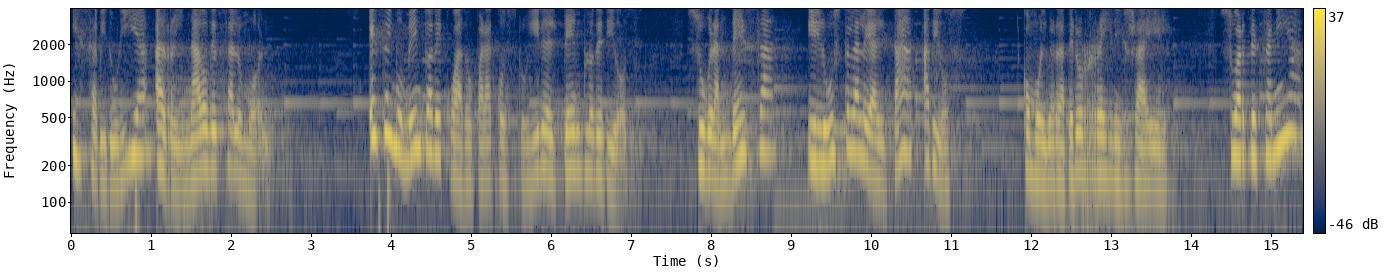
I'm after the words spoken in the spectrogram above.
y sabiduría al reinado de Salomón. Es el momento adecuado para construir el templo de Dios. Su grandeza ilustra la lealtad a Dios como el verdadero rey de Israel. Su artesanía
